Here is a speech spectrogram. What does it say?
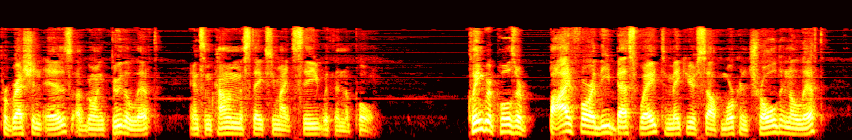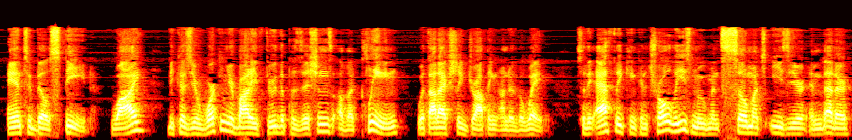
progression is of going through the lift, and some common mistakes you might see within the pull. Clean grip pulls are by far the best way to make yourself more controlled in a lift and to build speed. Why? Because you're working your body through the positions of a clean without actually dropping under the weight. So the athlete can control these movements so much easier and better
